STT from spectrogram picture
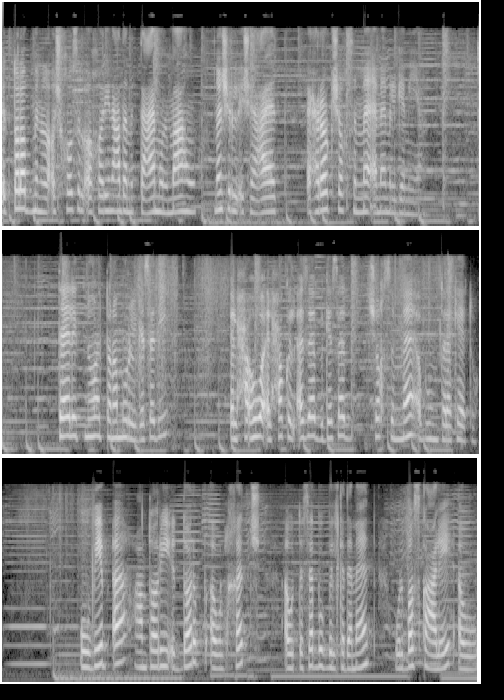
الطلب من الأشخاص الآخرين عدم التعامل معه نشر الإشاعات إحراج شخص ما أمام الجميع. ثالث نوع التنمر الجسدي هو إلحاق الأذى بجسد شخص ما أو بممتلكاته وبيبقى عن طريق الضرب أو الخدش أو التسبب بالكدمات والبصق عليه أو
